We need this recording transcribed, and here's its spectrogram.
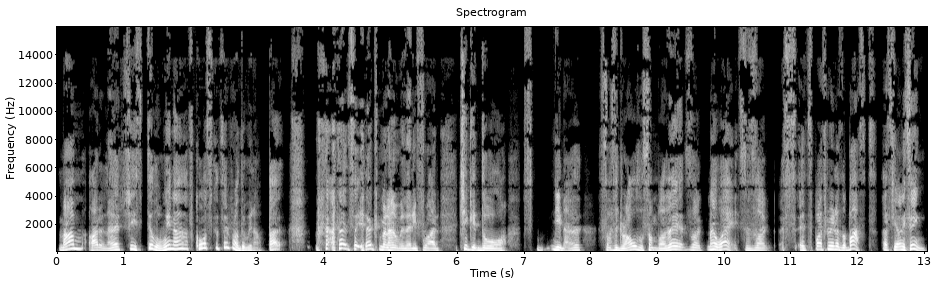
Mum, I don't know. She's still a winner, of course, because everyone's a winner. But I don't see her coming home with any fried chicken or, you know, sausage rolls or something like that. It's like, no way. It's like, it's, it's by three of the bust. That's the only thing.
